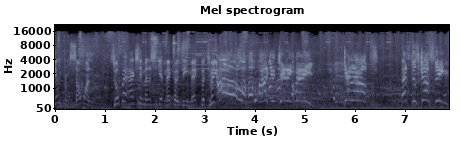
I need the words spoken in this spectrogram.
healing from someone. Zorba actually managed to get Meko demech, but TviQ. Oh! Are you kidding me? Get out! That's disgusting!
